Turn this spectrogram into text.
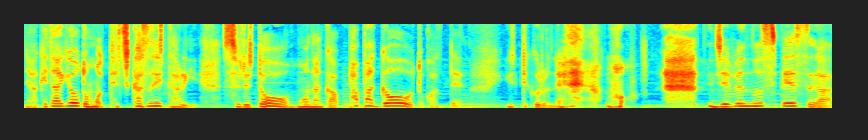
ね、開けてあげようと思って近づいたりするともうなんか「パパゴー!」とかって言ってくるね もう自分のスペースが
